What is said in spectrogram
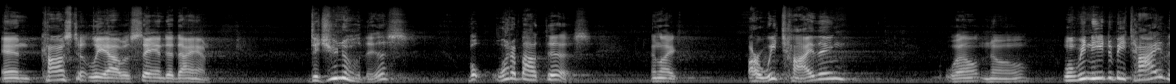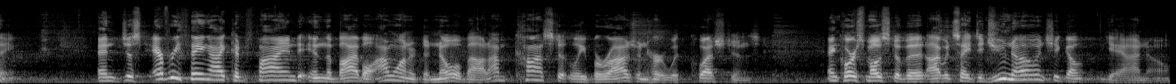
And constantly I was saying to Diane, Did you know this? But what about this? And like, are we tithing? Well, no. Well, we need to be tithing. And just everything I could find in the Bible, I wanted to know about. I'm constantly barraging her with questions. And of course, most of it, I would say, Did you know? And she'd go, Yeah, I know.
